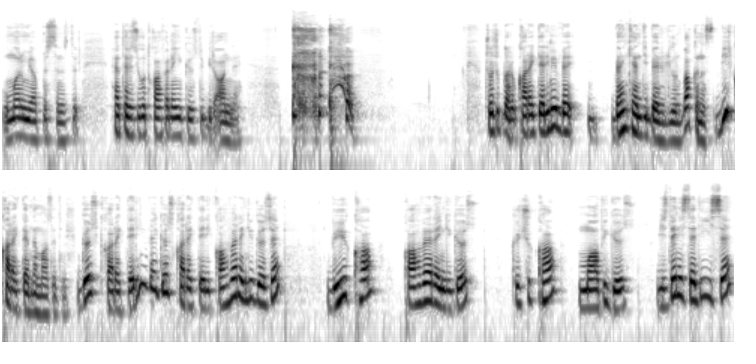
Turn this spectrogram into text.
Umarım yapmışsınızdır. Heterozigot kahverengi gözlü bir anne. Çocuklar karakterimi be- ben kendi belirliyorum. Bakınız bir karakterden bahsetmiş. Göz karakteri ve göz karakteri kahverengi göze büyük K kahverengi göz, küçük K mavi göz. Bizden istediği ise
